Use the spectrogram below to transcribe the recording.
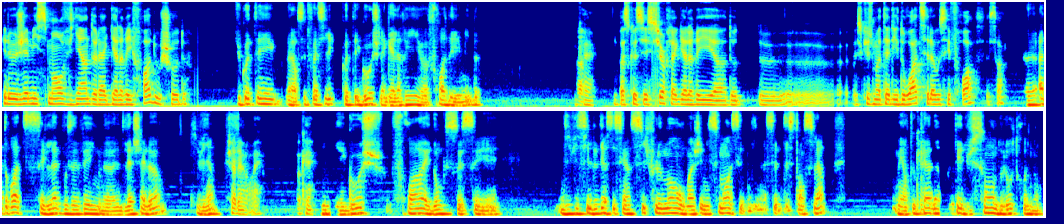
Et le gémissement vient de la galerie froide ou chaude? Du côté, alors cette fois-ci, côté gauche, la galerie euh, froide et humide. Ok. Parce que c'est sûr que la galerie euh, de. de- Excuse-moi, t'as dit droite, c'est là où c'est froid, c'est ça? Euh, à droite, c'est là que vous avez une, de la chaleur qui vient. Chaleur, ouais. Ok. Et gauche, froid, et donc c'est- difficile de dire si c'est un sifflement ou un gémissement à cette, à cette distance-là. Mais en tout cas, d'un côté du son, de l'autre, non.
